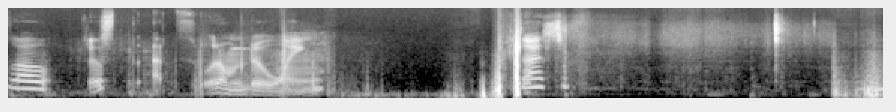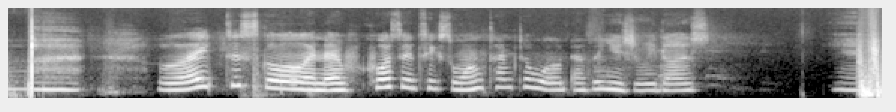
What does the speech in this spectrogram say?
So, just that's what I'm doing. That's right to school, and of course, it takes a long time to load, as it usually does. Yeah.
